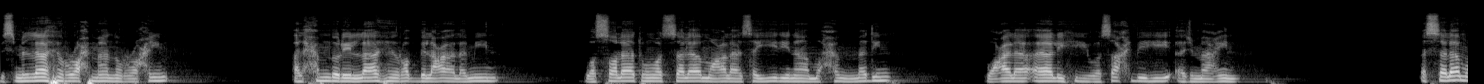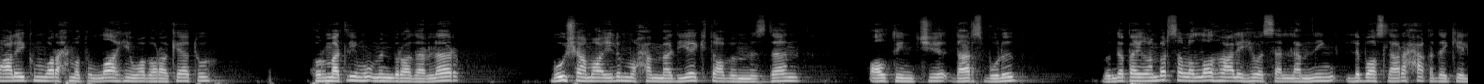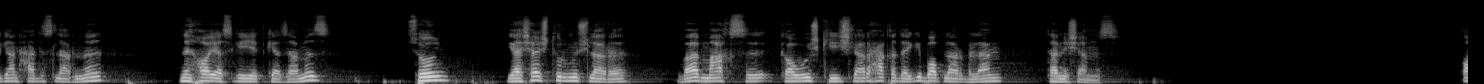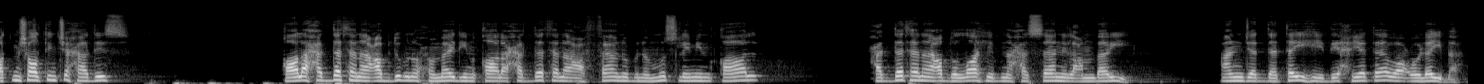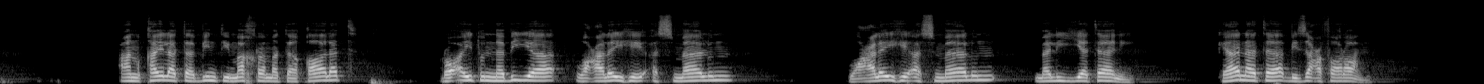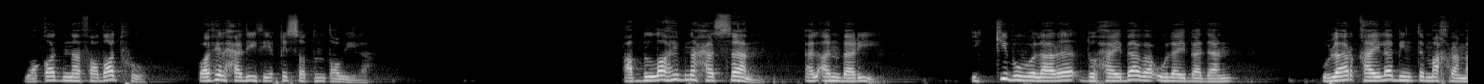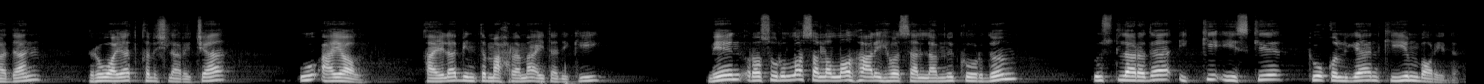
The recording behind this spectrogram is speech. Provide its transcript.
بسم الله الرحمن الرحيم الحمد لله رب العالمين والصلاة والسلام على سيدنا محمد وعلى آله وصحبه أجمعين السلام عليكم ورحمة الله وبركاته حرمت لي مؤمن برادر لار بوشا شمائل محمدية كتاب مزدان 6 درس بولد bunda payg'ambar sollallohu alayhi vasallamning liboslari haqida kelgan hadislarni nihoyasiga yetkazamiz so'ng yashash turmushlari va mahsi kavush kiyishlari haqidagi boblar bilan tanishamiz oltmish oltinchi hadis قال حدثنا عبد بن حميد قال حدثنا عفان بن مسلم قال حدثنا عبد الله بن حسان العنبري عن جدتيه دحية وعليبة. عن قيلة بنت مخرمة قالت رأيت النبي وعليه أسمال وعليه أسمال مليتان كانتا بزعفران وقد نفضته. وفي الحديث قصة طويلة. عبد الله بن حسان الأنبري ikki buvilari duhayba va ular qayla binti mahramadan rivoyat qilishlaricha u ayol qayla binti mahrama aytadiki men rasululloh sollallohu alayhi vasallamni ko'rdim ustlarida ikki eski to'qilgan kiyim bor edi.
